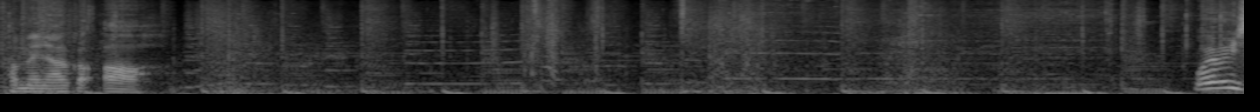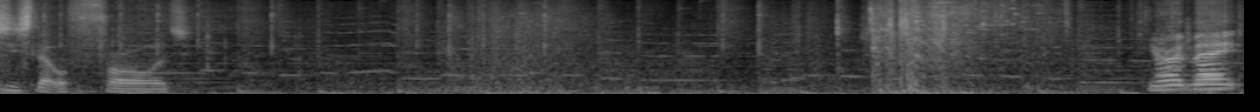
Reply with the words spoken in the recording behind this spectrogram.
Come in, I've got... Oh. Where is this little fraud? You right, mate?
